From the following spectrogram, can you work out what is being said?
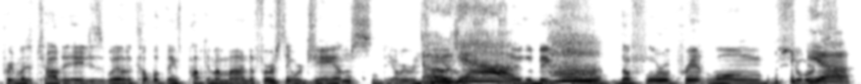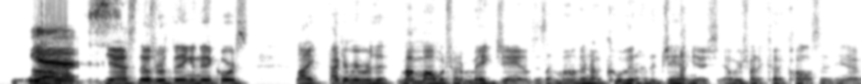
pretty much a child of the eighties as well. And a couple of things popped in my mind. The first thing were jams. Do you remember jams? Oh yeah. So the big floral, the floral print long shorts. yeah. yes Yes, those were a thing. And then of course, like I can remember that my mom would try to make jams. It's like, mom, they're not cool. They don't have the jam. You know, she, we were trying to cut costs. You know.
